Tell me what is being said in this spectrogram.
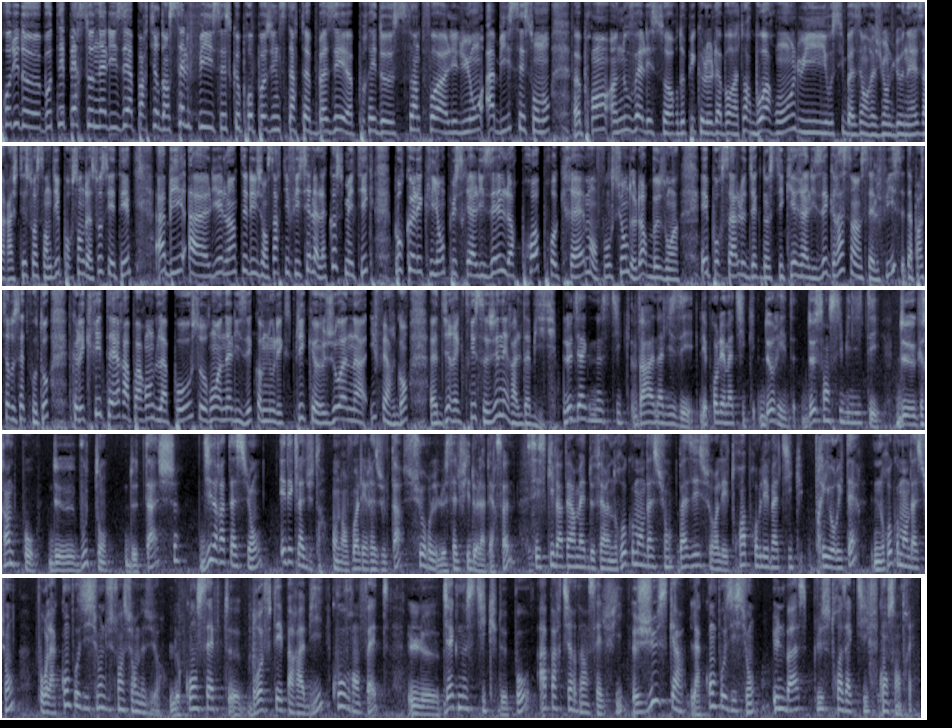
Produits de beauté personnalisés à partir d'un selfie, c'est ce que propose une start-up basée près de Sainte-Foy-les-Lyons. Abby, c'est son nom, euh, prend un nouvel essor depuis que le laboratoire Boiron, lui aussi basé en région lyonnaise, a racheté 70% de la société. Abby a allié l'intelligence artificielle à la cosmétique pour que les clients puissent réaliser leur propre crème en fonction de leurs besoins. Et pour ça, le diagnostic est réalisé grâce à un selfie. C'est à partir de cette photo que les critères apparents de la peau seront analysés, comme nous l'explique euh, Johanna Ifergan, euh, directrice générale d'ABI. Le diagnostic va analyser les problématiques de rides, de sensibilité, de grains de peau, de boutons, de taches, d'hydratation et d'éclat du teint. On envoie les résultats sur le selfie de la personne. C'est ce qui va permettre de faire une recommandation basée sur les trois problématiques prioritaires. Une recommandation pour la composition du soin sur mesure. Le concept breveté par Abi couvre en fait le diagnostic de peau à partir d'un selfie jusqu'à la composition, une base plus trois actifs concentrés.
